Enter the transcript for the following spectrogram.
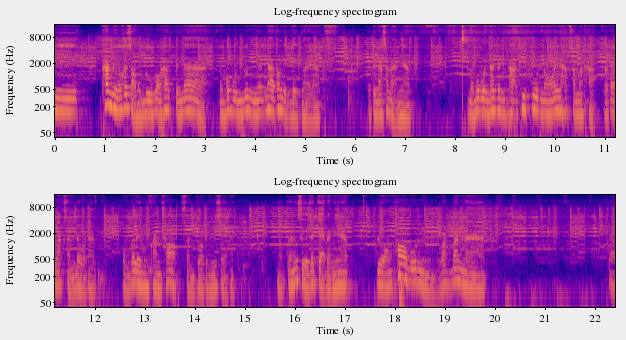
มีท่านหนึ่งเขาเคยสอนผมดูบอกถ้าเป็นหน้าหลวงพ่อบุญรุ่นนี้หน้าต้องเด็กๆหน่อยนะครับจะเป็นลักษณะเนี้ครับหลวงพ่อบุญท่านเป็นพระที่พูดน้อยนะครับ สมถะแล้วก็รักสันโดษนะครับ ผมก็เลยมีความชอบส่วนตัวเป็นพิเศษครับตัวหนังสือจะแกะแบบนี้นะครับ หลวงพ่อบุญวัดบ้านนาก็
